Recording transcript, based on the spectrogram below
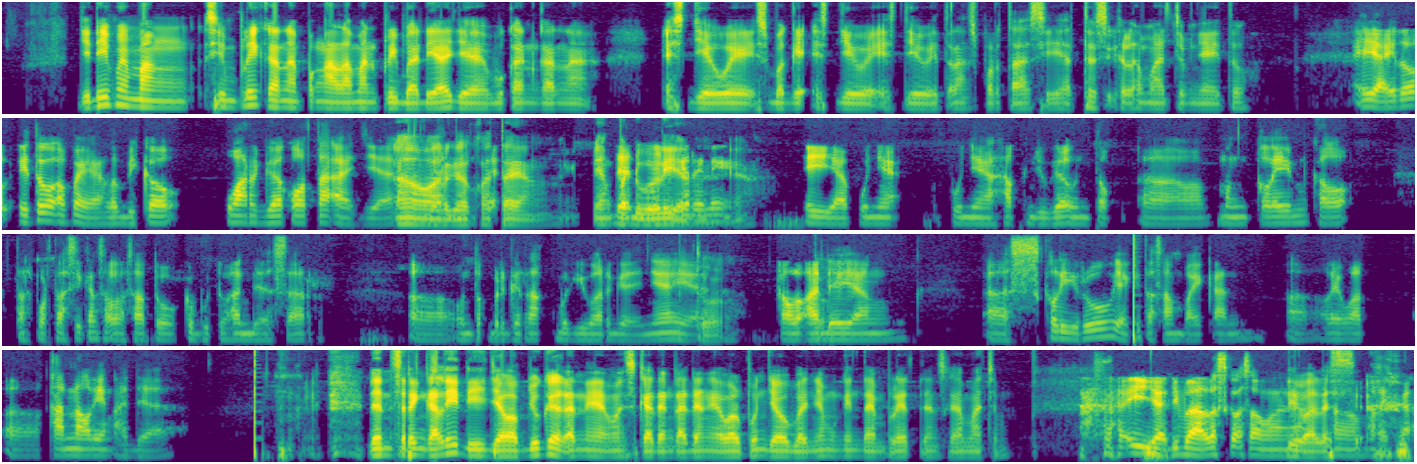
Jadi memang simply karena pengalaman pribadi aja, bukan karena SJW sebagai SJW SJW transportasi atau segala macamnya itu. Iya, itu itu apa ya? Lebih ke warga kota aja. Oh, warga dan, kota yang yang peduli ya. Ini, ya. Iya, punya punya hak juga untuk uh, mengklaim kalau transportasi kan salah satu kebutuhan dasar uh, untuk bergerak bagi warganya ya. Kalau ada yang uh, keliru ya kita sampaikan uh, lewat uh, kanal yang ada. dan sering kali dijawab juga kan ya Mas kadang-kadang ya walaupun jawabannya mungkin template dan segala macam. iya, dibales kok sama dibales, uh, mereka.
